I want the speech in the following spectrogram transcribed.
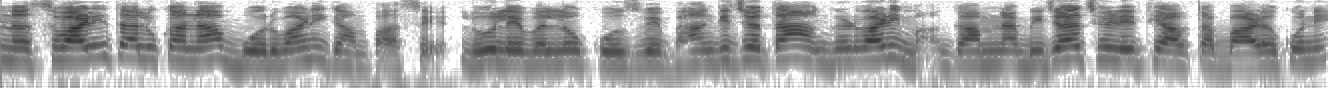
નસવાડી તાલુકાના બોરવાણી ગામ પાસે લો લેવલનો કોઝવે ભાંગી જતા આંગણવાડીમાં ગામના બીજા છેડેથી આવતા બાળકોને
